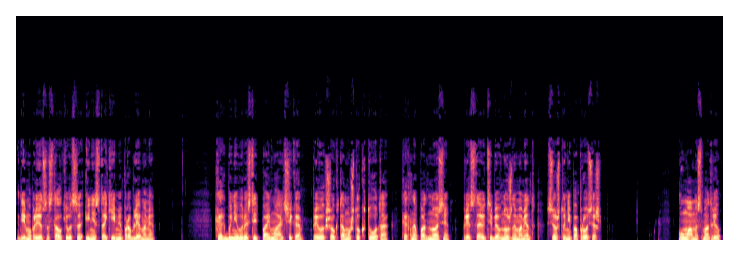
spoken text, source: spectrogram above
где ему придется сталкиваться и не с такими проблемами. Как бы не вырастить пай-мальчика, привыкшего к тому, что кто-то, как на подносе, представит тебе в нужный момент все, что не попросишь. У мамы смотрел?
